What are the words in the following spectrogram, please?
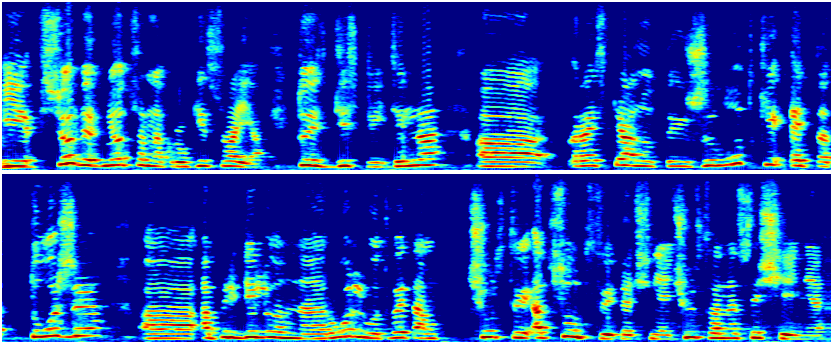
и все вернется на круги своя. То есть действительно э, растянутые желудки это тоже э, определенная роль вот в этом чувстве, отсутствии точнее, чувства насыщения.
